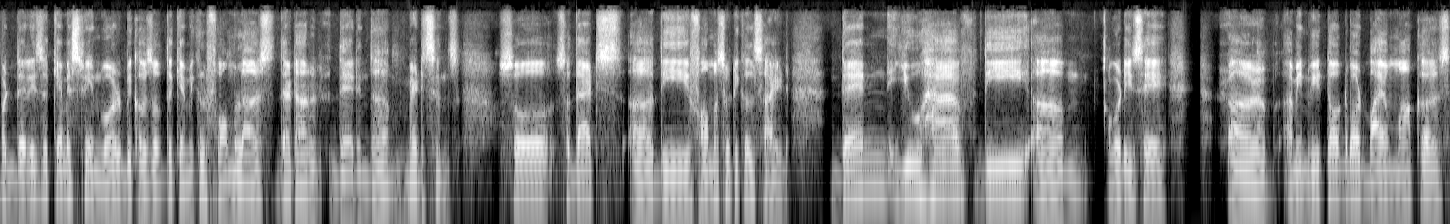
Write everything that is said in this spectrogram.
but there is a chemistry involved because of the chemical formulas that are there in the medicines. So so that's uh, the pharmaceutical side. Then you have the um, what do you say uh, i mean we talked about biomarkers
